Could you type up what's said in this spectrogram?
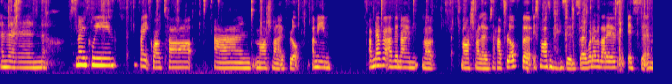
And then Snow Queen, Bakewell Tart and Marshmallow Fluff. I mean, I've never ever known like marshmallow to have fluff, but it smells amazing. So whatever that is, it's um,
